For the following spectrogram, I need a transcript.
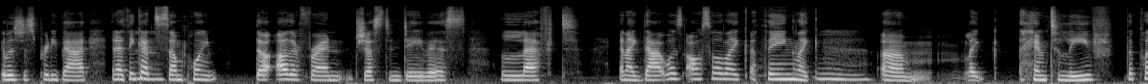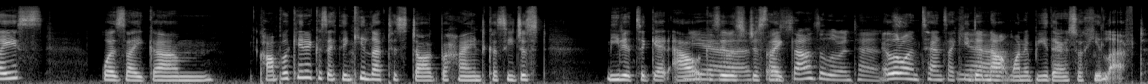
it was just pretty bad. And I think at mm-hmm. some point, the other friend, Justin Davis, left, and like that was also like a thing, like um like him to leave the place was like um complicated because I think he left his dog behind because he just needed to get out because it was just like sounds a little intense. a little intense. Like he did not want to be there, so he left.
